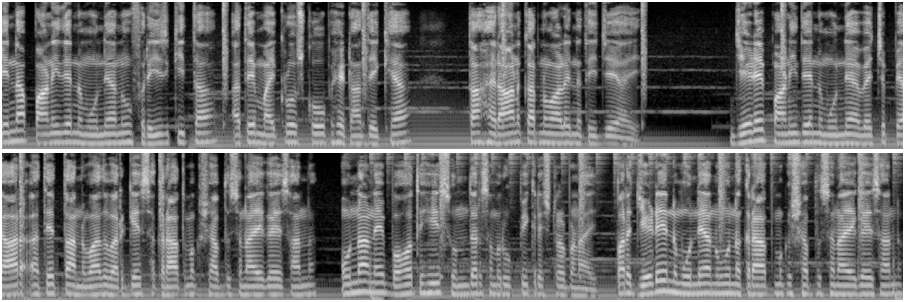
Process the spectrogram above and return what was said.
ਇਹਨਾਂ ਪਾਣੀ ਦੇ ਨਮੂਨਿਆਂ ਨੂੰ ਫਰੀਜ਼ ਕੀਤਾ ਅਤੇ ਮਾਈਕਰੋਸਕੋਪ ਹੇਠਾਂ ਦੇਖਿਆ ਤਾਂ ਹੈਰਾਨ ਕਰਨ ਵਾਲੇ ਨਤੀਜੇ ਆਏ ਜਿਹੜੇ ਪਾਣੀ ਦੇ ਨਮੂਨਿਆਂ ਵਿੱਚ ਪਿਆਰ ਅਤੇ ਧੰਨਵਾਦ ਵਰਗੇ ਸਕਾਰਾਤਮਕ ਸ਼ਬਦ ਸੁਣਾਏ ਗਏ ਸਨ। ਉਹਨਾਂ ਨੇ ਬਹੁਤ ਹੀ ਸੁੰਦਰ ਸਮਰੂਪੀ ਕ੍ਰਿਸਟਲ ਬਣਾਏ। ਪਰ ਜਿਹੜੇ ਨਮੂਨਿਆਂ ਨੂੰ ਨਕਾਰਾਤਮਕ ਸ਼ਬਦ ਸੁਣਾਏ ਗਏ ਸਨ,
